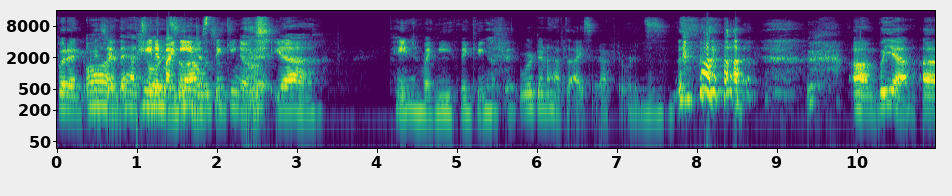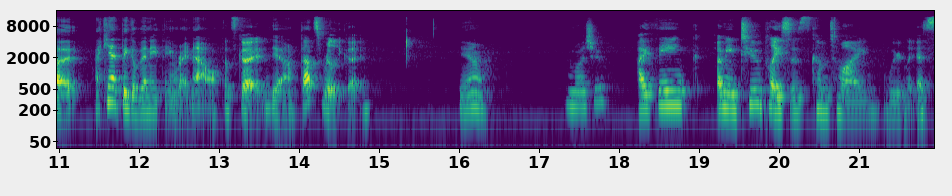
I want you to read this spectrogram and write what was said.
But anyways, oh, yeah, they had pain in my so knee I just thinking of it. Yeah, pain in my knee thinking of it. We're gonna have to ice it afterwards. Mm-hmm. um, but yeah, uh, I can't think of anything right now. That's good. Yeah, That's really good. yeah. What about you? I think I mean two places come to mind weirdly. It's,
